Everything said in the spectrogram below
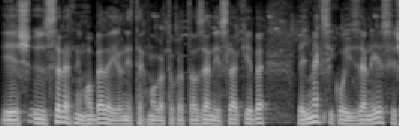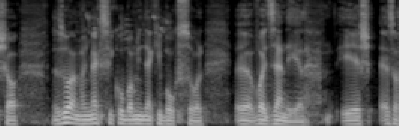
és szeretném, ha beleélnétek magatokat a zenész lelkébe. Egy mexikói zenész, és a, az olyan, hogy Mexikóban mindenki boxol, vagy zenél. És ez a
